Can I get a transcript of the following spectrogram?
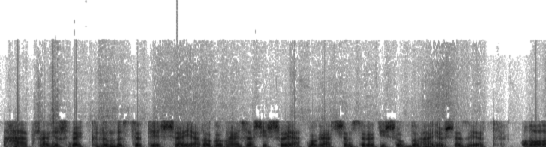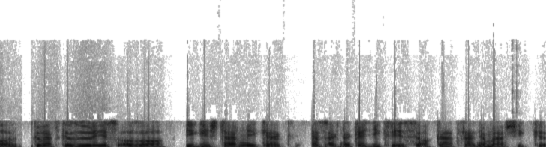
hátrányos megkülönböztetéssel jár a dohányzás, és saját magát sem szereti sok dohányos ezért. A következő rész az a égéstermékek, ezeknek egyik része a kátrány, a másik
